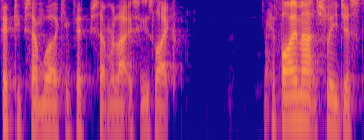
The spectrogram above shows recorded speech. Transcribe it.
50% working, 50% relaxing. It's like if I'm actually just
